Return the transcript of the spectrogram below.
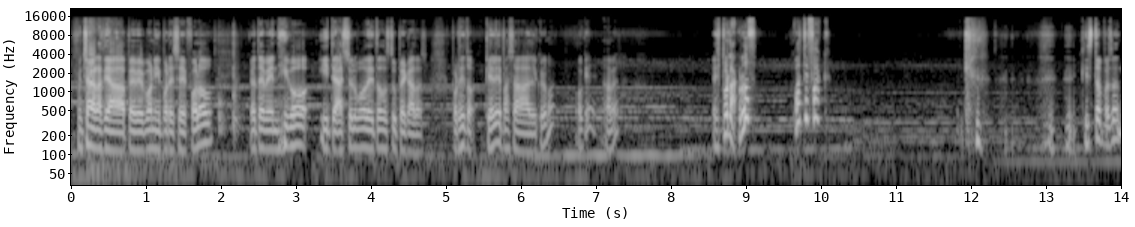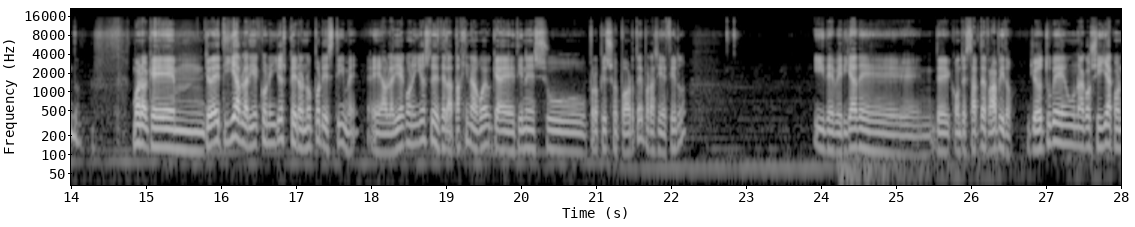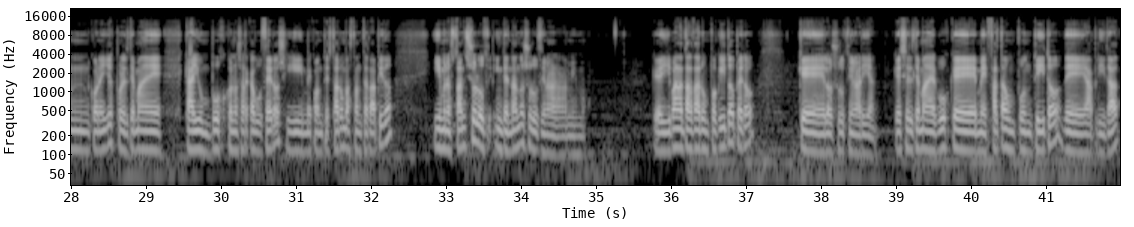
Muchas gracias, Pepe Bonnie, por ese follow. Yo te bendigo y te absuelvo de todos tus pecados. Por cierto, ¿qué le pasa al croma? ¿Ok? A ver. ¿Es por la cruz? ¿What the fuck? ¿Qué está pasando? Bueno, que mm, yo de ti hablaría con ellos, pero no por Steam, ¿eh? ¿eh? Hablaría con ellos desde la página web que tiene su propio soporte, por así decirlo y debería de, contestarte rápido. Yo tuve una cosilla con, ellos por el tema de que hay un bug con los arcabuceros y me contestaron bastante rápido y me lo están intentando solucionar ahora mismo. Que iban a tardar un poquito, pero que lo solucionarían. Que es el tema del bug que me falta un puntito de habilidad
